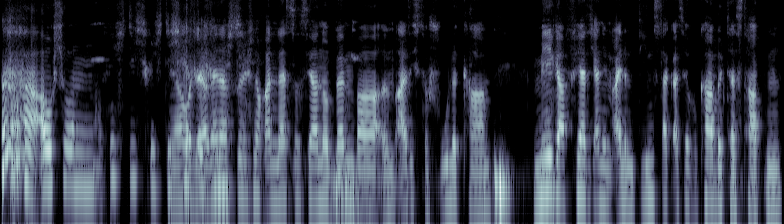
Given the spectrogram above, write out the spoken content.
ah, auch schon richtig, richtig Ja, und erinnerst du dich noch an letztes Jahr November, ähm, als ich zur Schule kam? Mega fertig an dem einen Dienstag, als wir Vokabeltest hatten.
